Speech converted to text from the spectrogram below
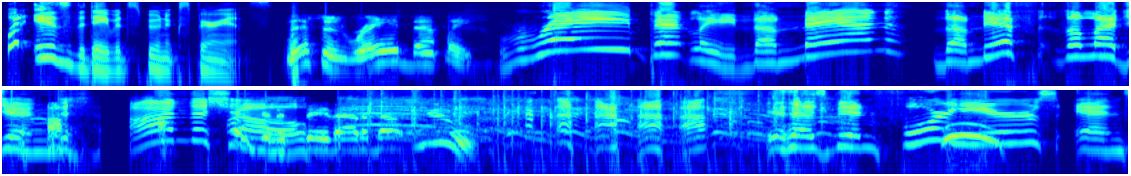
What is the David Spoon experience? This is Ray Bentley. Ray Bentley, the man, the myth, the legend. on the show. I was going to say that about you. it has been four Woo. years and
